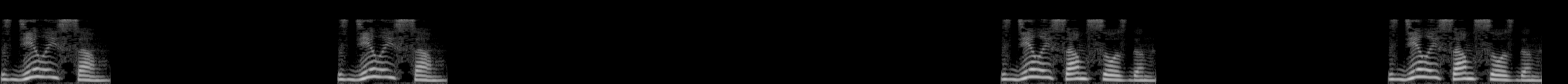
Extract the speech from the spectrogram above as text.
Сделай сам. Сделай сам. Сделай сам создан. Сделай сам создан.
